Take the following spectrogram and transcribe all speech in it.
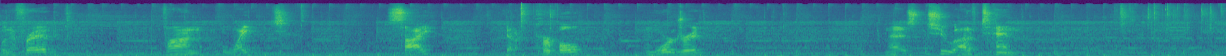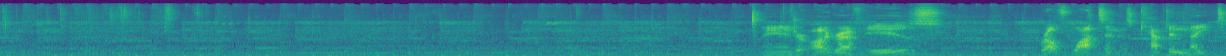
Winifred. Von White. Sai. Got a purple. Mordred. And that is 2 out of 10. And your autograph is Ralph Watson as Captain Knight.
